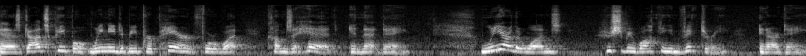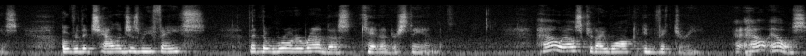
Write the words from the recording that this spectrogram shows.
And as God's people, we need to be prepared for what comes ahead in that day. We are the ones who should be walking in victory in our days over the challenges we face that the world around us can't understand. How else could I walk in victory? How else,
